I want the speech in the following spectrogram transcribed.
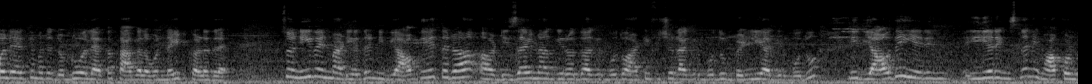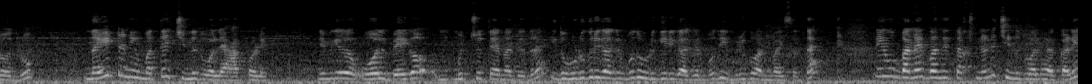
ಓಲೆ ಹಾಕಿ ಮತ್ತು ದೊಡ್ಡ ಓಲೆ ಹಾಕೋಕ್ಕಾಗಲ್ಲ ಒಂದು ನೈಟ್ ಕಳೆದ್ರೆ. ಸೊ ನೀವೇನು ಮಾಡಿ ಅಂದರೆ ನೀವು ಯಾವುದೇ ಥರ ಡಿಸೈನ್ ಆಗಿರೋದು ಆಗಿರ್ಬೋದು, ಆರ್ಟಿಫಿಷಿಯಲ್ ಆಗಿರ್ಬೋದು, ಬೆಳ್ಳಿ ಆಗಿರ್ಬೋದು, ನೀವು ಯಾವುದೇ ಇಯರಿಂಗ್, ಇಯರಿಂಗ್ಸ್ನ ನೀವು ಹಾಕೊಂಡು ಹೋದ್ರು, ನೈಟ್ ನೀವು ಮತ್ತೆ ಚಿನ್ನದ ಓಲೆ ಹಾಕ್ಕೊಳ್ಳಿ ನಿಮಗೆ ಓಲ್ ಬೇಗ ಮುಚ್ಚುತ್ತೆ ಅನ್ನೋದಿದ್ರೆ ಇದು ಹುಡುಗರಿಗಾಗಿರ್ಬೋದು, ಹುಡುಗಿರಿಗಾಗಿರ್ಬೋದು ಇಬ್ಬರಿಗೂ ಅನ್ವಯಿಸುತ್ತೆ. ನೀವು ಮನೆಗೆ ಬಂದಿದ ತಕ್ಷಣ ಚಿನ್ನದ ಒಲೆ ಹಾಕೊಳ್ಳಿ.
